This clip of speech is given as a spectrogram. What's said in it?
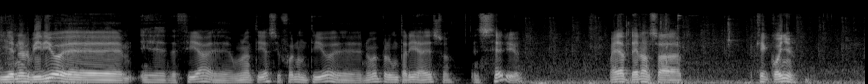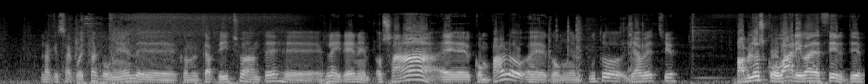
Y en el vídeo eh, eh, decía eh, una tía, si fuera un tío, no me preguntaría eso. ¿En serio? Vaya tela, o sea... ¿Qué coño? La que se acuesta con él, con el que has dicho antes, es la Irene. O sea, con Pablo, con el puto... Ya ves, tío. Pablo Escobar iba a decir, tío.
